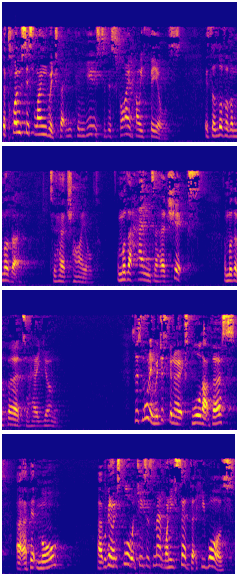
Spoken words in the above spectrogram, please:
the closest language that he can use to describe how he feels is the love of a mother to her child, a mother hen to her chicks, a mother bird to her young. So this morning we're just going to explore that verse uh, a bit more. Uh, we're going to explore what Jesus meant when he said that he was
